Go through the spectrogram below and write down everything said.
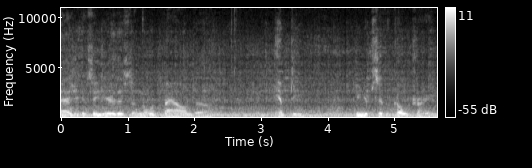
And as you can see here, this is a northbound uh, empty Union Pacific coal train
